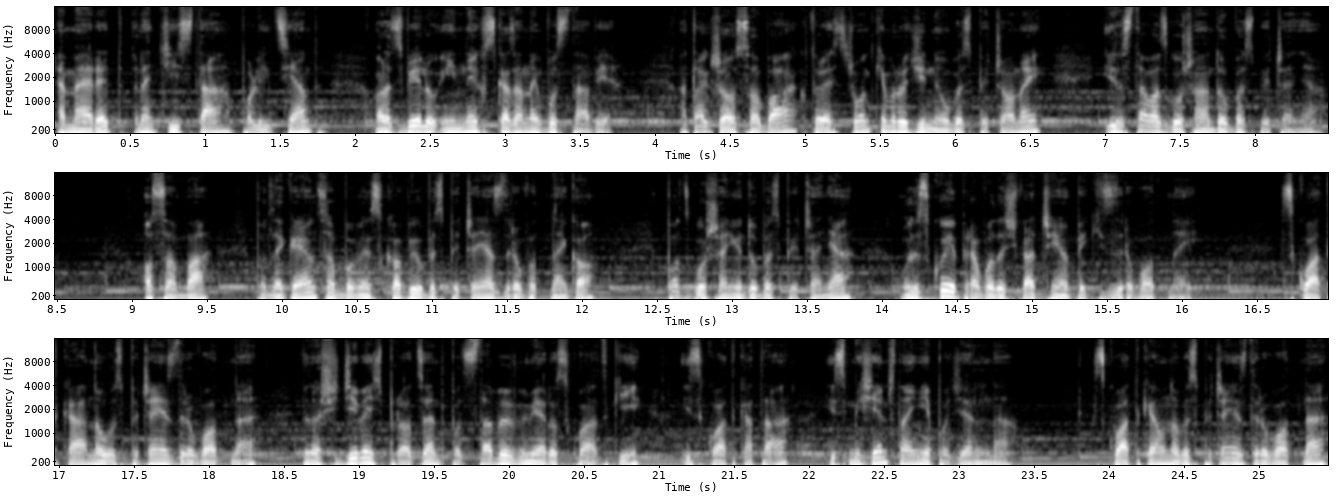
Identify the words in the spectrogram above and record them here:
emeryt, rencista, policjant oraz wielu innych wskazanych w ustawie, a także osoba, która jest członkiem rodziny ubezpieczonej i została zgłoszona do ubezpieczenia. Osoba podlegająca obowiązkowi ubezpieczenia zdrowotnego po zgłoszeniu do ubezpieczenia uzyskuje prawo do świadczeń opieki zdrowotnej. Składka na ubezpieczenie zdrowotne wynosi 9% podstawy wymiaru składki i składka ta jest miesięczna i niepodzielna. Składkę na ubezpieczenie zdrowotne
